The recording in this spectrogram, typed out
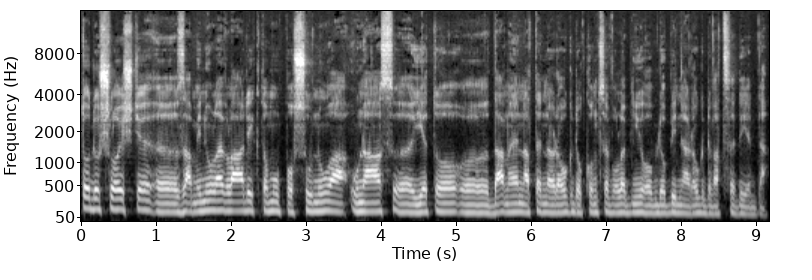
to došlo ještě eh, za minulé vlády k tomu posunu a u nás eh, je to eh, dané na ten rok do konce volebního období na rok 2021.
